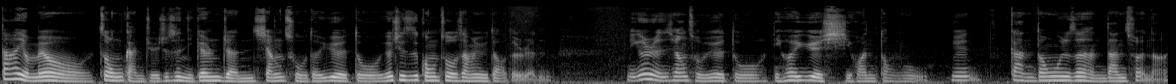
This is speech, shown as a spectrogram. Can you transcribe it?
大家有没有这种感觉？就是你跟人相处的越多，尤其是工作上遇到的人，你跟人相处越多，你会越喜欢动物，因为干动物就真的很单纯啊，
